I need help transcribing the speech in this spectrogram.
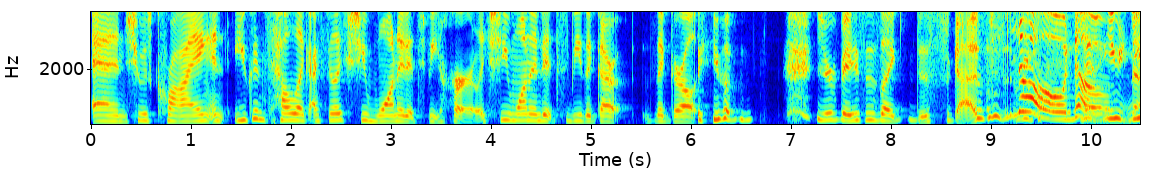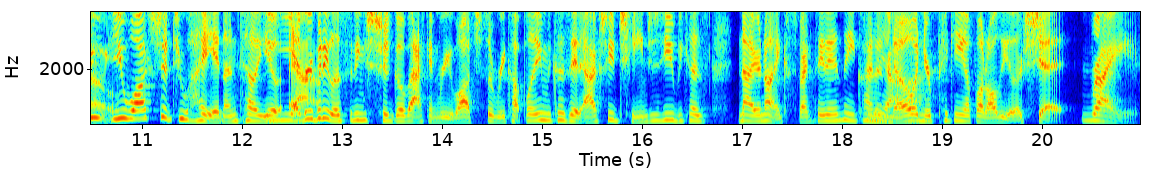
and she was crying and you can tell like I feel like she wanted it to be her. Like she wanted it to be the girl. The girl you have. Your face is like disgust. No, no, you no. you you watched it too heightened. I'm telling you, Yeah. everybody listening should go back and rewatch the recoupling because it actually changes you because now you're not expecting anything. You kind of Yeah. know, and you're picking up on all the other shit. Right.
